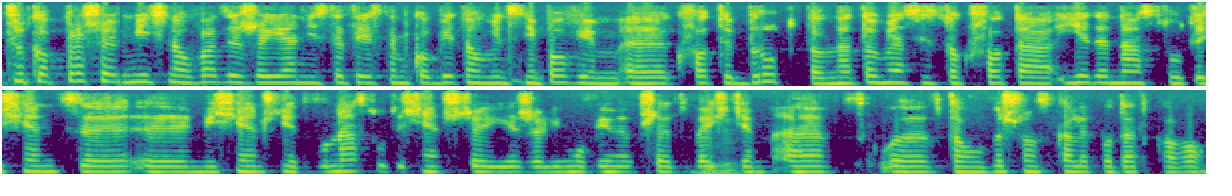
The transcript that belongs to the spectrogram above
tylko proszę mieć na uwadze, że ja niestety jestem kobietą, więc nie powiem e, kwoty brutto, natomiast jest to kwota 11 tysięcy e, miesięcznie, 12 tysięcy, jeżeli mówimy przed wejściem e, w, tą wyższą skalę podatkową.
